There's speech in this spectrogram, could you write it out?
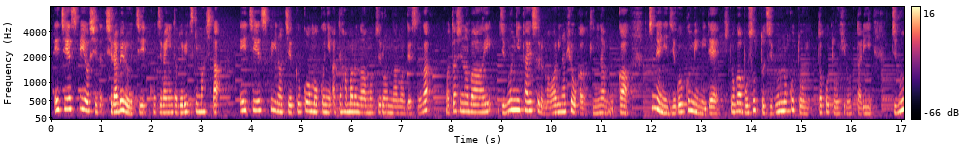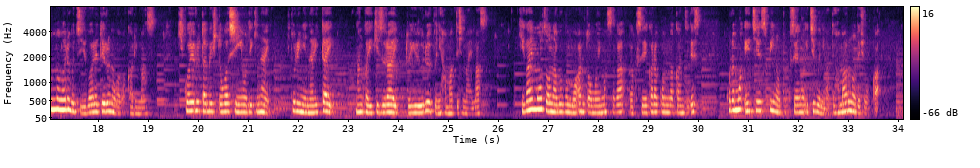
HSP を調べるうちこちらにたどり着きました。HSP のチェック項目に当てはまるのはもちろんなのですが私の場合自分に対する周りの評価が気になるのか常に地獄耳で人がボソッと自分のことを言ったことを拾ったり自分の悪口言われているのが分かります。聞こえるたび人が信用できない。一人になりたい。なんか生きづらい。というループにはまってしまいます。被害妄想な部分もあると思いますが学生からこんな感じです。これも HSP の特性の一部に当てはまるのでしょうか？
